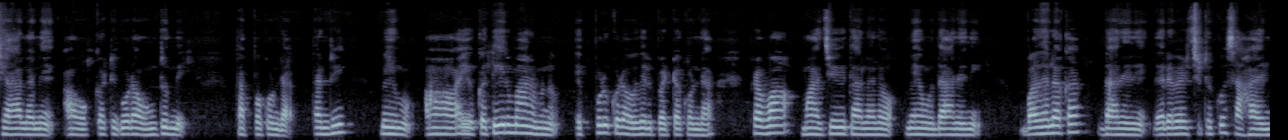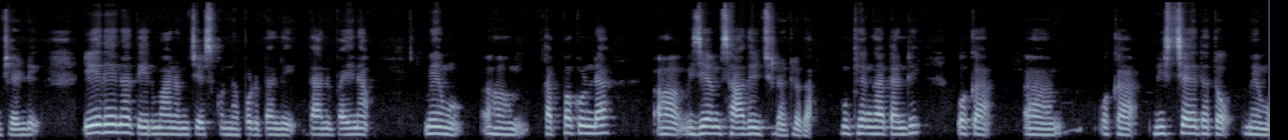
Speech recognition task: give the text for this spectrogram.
చేయాలనే ఆ ఒక్కటి కూడా ఉంటుంది తప్పకుండా. తండ్రి మేము ఆ యొక్క తీర్మానమును ఎప్పుడు కూడా వదిలిపెట్టకుండా ప్రభా మా జీవితాలలో మేము దానిని బదలక దానిని నెరవేర్చుటకు సహాయం చేయండి. ఏదైనా తీర్మానం చేసుకున్నప్పుడు తండ్రి దానిపైన మేము తప్పకుండా విజయం సాధించినట్లుగా. ముఖ్యంగా తండ్రి ఒక ఒక నిశ్చయతతో మేము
